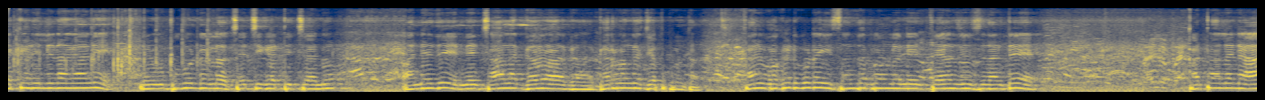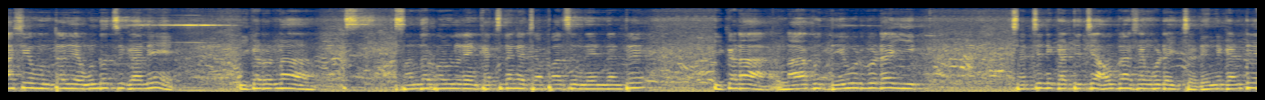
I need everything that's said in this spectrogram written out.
ఎక్కడ వెళ్ళినా కానీ నేను ఉప్పుగుంటూరులో చర్చి కట్టించాను అనేది నేను చాలా గర్వ గర్వంగా చెప్పుకుంటాను కానీ ఒకటి కూడా ఈ సందర్భంలో నేను తయారు చేసిందంటే కట్టాలనే ఆశయం ఉంటుంది ఉండొచ్చు కానీ ఇక్కడ ఉన్న సందర్భంలో నేను ఖచ్చితంగా చెప్పాల్సింది ఏంటంటే ఇక్కడ నాకు దేవుడు కూడా ఈ చర్చిని కట్టించే అవకాశం కూడా ఇచ్చాడు. ఎందుకంటే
